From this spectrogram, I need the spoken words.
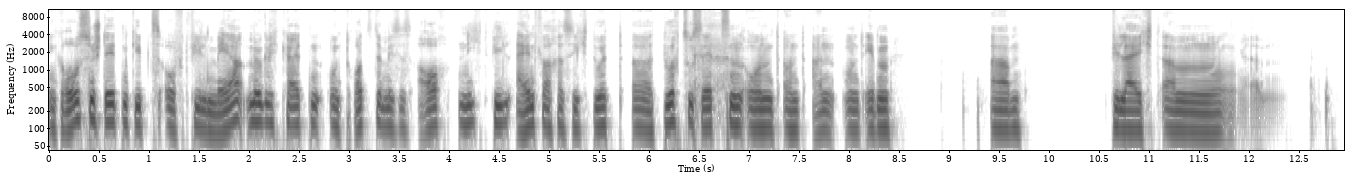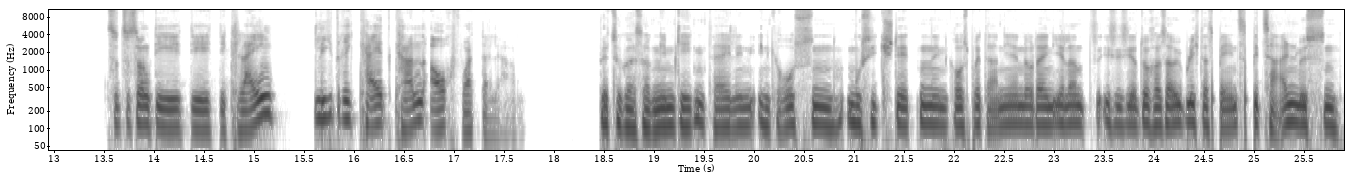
in großen Städten gibt es oft viel mehr Möglichkeiten und trotzdem ist es auch nicht viel einfacher, sich dort äh, durchzusetzen und, und, an, und eben ähm, vielleicht ähm, sozusagen die, die, die Kleingliedrigkeit kann auch Vorteile haben. Ich würde sogar sagen, im Gegenteil, in, in großen Musikstädten in Großbritannien oder in Irland ist es ja durchaus auch üblich, dass Bands bezahlen müssen,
